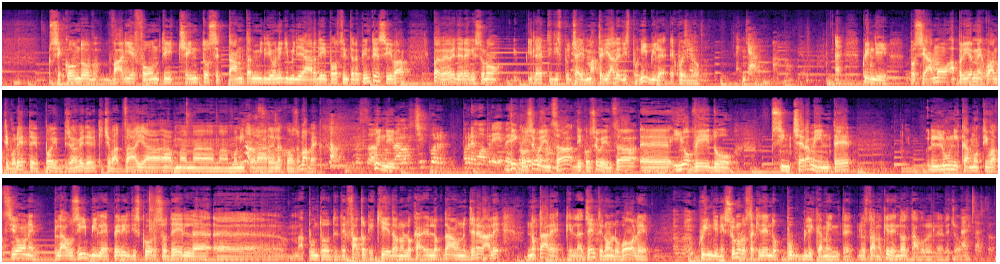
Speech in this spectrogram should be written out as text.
secondo varie fonti 170 milioni di miliardi di posti in terapia intensiva, poi vai a vedere che sono i letti disp- cioè il materiale disponibile è quello. Certo. È chiaro. Eh, quindi possiamo aprirne quanti volete, poi bisogna vedere chi ci va a Zaia a, a, a monitorare so. la cosa. Vabbè. No, questo quindi, è un problema che ci por- porremo a breve. Di credo. conseguenza, di conseguenza eh, io vedo sinceramente l'unica motivazione plausibile per il discorso del, eh, appunto, del fatto che chiedano il lockdown generale, notare che la gente non lo vuole. Quindi nessuno lo sta chiedendo pubblicamente, lo stanno chiedendo al tavolo delle regioni. Eh, certo.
